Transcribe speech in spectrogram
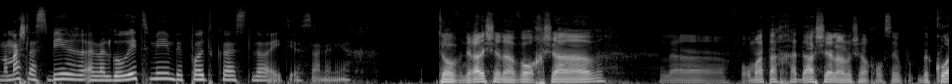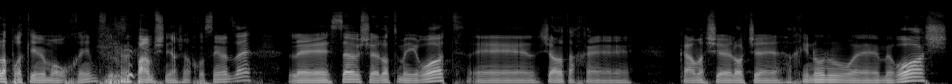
ממש להסביר על אלגוריתמים בפודקאסט לא הייתי עושה נניח. טוב, נראה לי שנעבור עכשיו לפורמט החדש שלנו שאנחנו עושים בכל הפרקים עם האורחים, אפילו זו פעם שנייה שאנחנו עושים את זה, לסבב שאלות מהירות. אה, נשאל אותך אה, כמה שאלות שהכינונו אה, מראש.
